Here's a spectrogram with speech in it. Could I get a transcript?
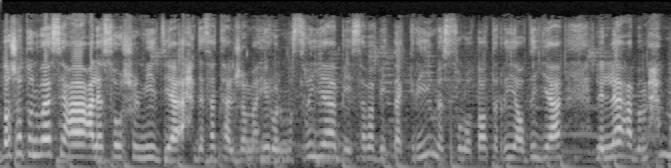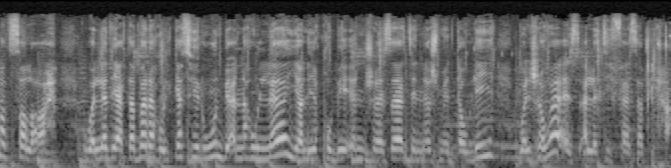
ضجة واسعة على ال social media أحدثتها الجماهير المصرية بسبب تكريم السلطات الرياضية للاعب محمد صلاح والذي اعتبره الكثيرون بأنه لا يليق بإنجازات النجم الدولي والجوائز التي فاز بها.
